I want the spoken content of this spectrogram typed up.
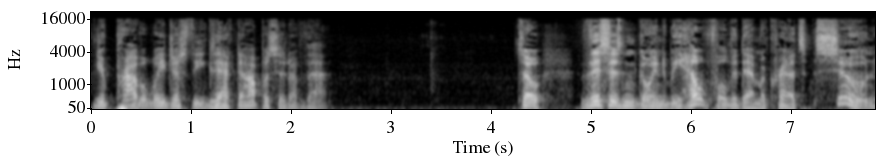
You're probably just the exact opposite of that. So this isn't going to be helpful to Democrats soon.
